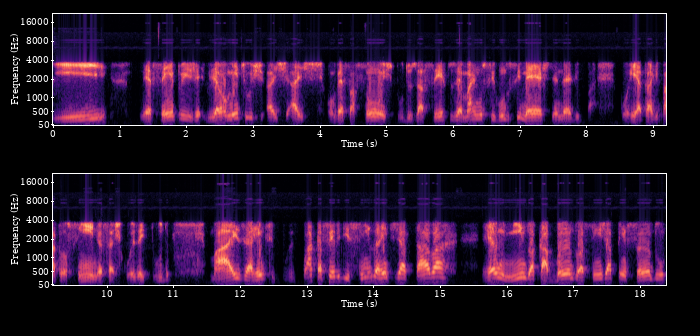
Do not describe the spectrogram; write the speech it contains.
E é sempre, geralmente, os, as, as conversações, tudo, os acertos, é mais no segundo semestre, né? De correr atrás de patrocínio, essas coisas e tudo. Mas a gente, quarta-feira de cinza, a gente já estava reunindo, acabando assim, já pensando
